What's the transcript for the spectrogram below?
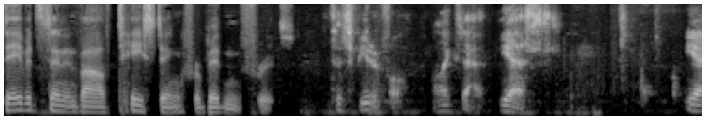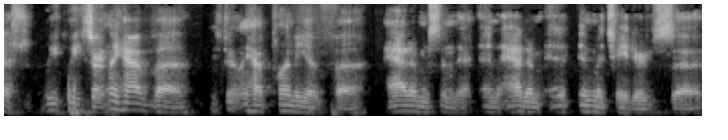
David's sin involved tasting forbidden fruits. That's beautiful. I like that. Yes. Yes. We, we certainly have uh, we certainly have plenty of uh, Adams and, and Adam imitators uh,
